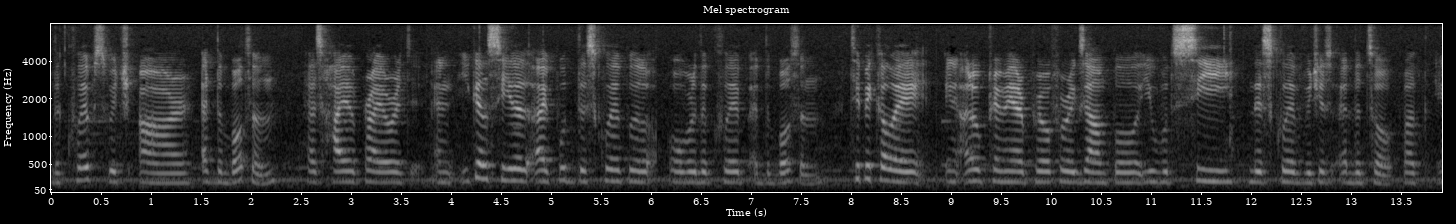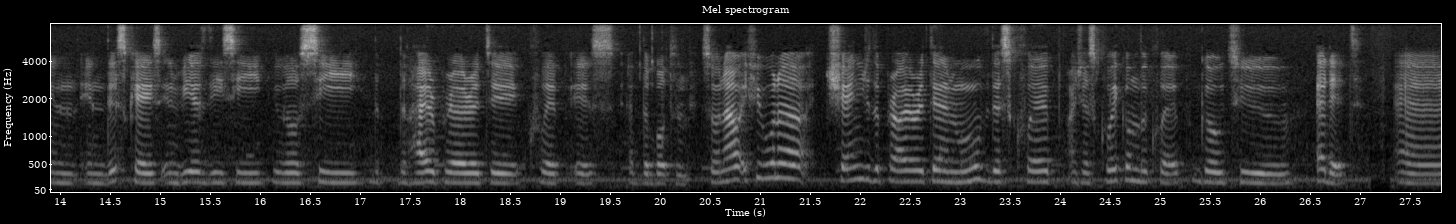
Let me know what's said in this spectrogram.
the clips which are at the bottom has higher priority. And you can see that I put this clip over the clip at the bottom. Typically in Adobe Premiere Pro for example you would see this clip which is at the top but in, in this case in VSDC you will see the, the higher priority clip is at the bottom. So now if you want to change the priority and move this clip I just click on the clip, go to edit and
